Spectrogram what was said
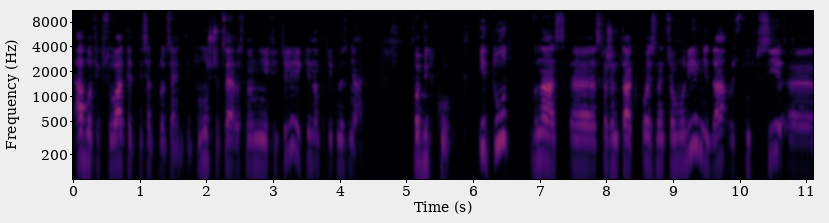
Або фіксувати 50%, тому що це основні фітілі, які нам потрібно зняти по бітку. І тут в нас, е, скажімо так, ось на цьому рівні, да, ось тут всі е,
